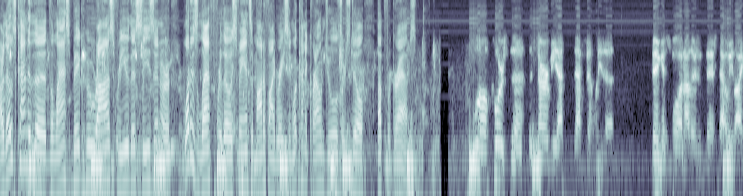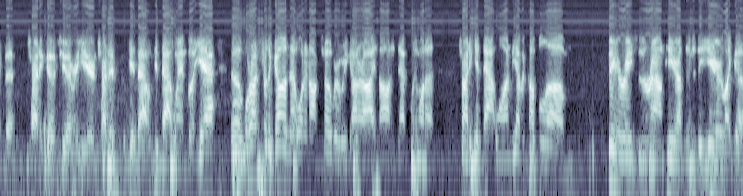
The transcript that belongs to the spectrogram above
Are those kind of the, the last big hoorahs for you this season, or what is left for those fans of modified racing? What kind of crown jewels are still up for grabs? Well, of course, the the Derby. That's definitely the biggest one, other than this, that we like to try to go to every year and try to get that get that win. But yeah, the run for the gun, that one in October, we got our eyes on, and definitely want to try to get that one. We have a couple um, bigger races around here at the end of the year, like a,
